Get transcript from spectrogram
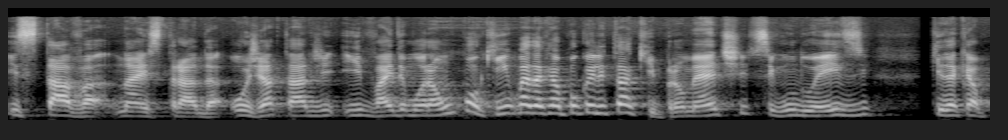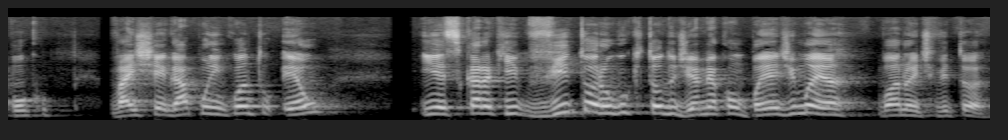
estava na estrada hoje à tarde e vai demorar um pouquinho, mas daqui a pouco ele está aqui. Promete, segundo o Waze, que daqui a pouco vai chegar. Por enquanto, eu e esse cara aqui, Vitor Hugo, que todo dia me acompanha de manhã. Boa noite, Vitor.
